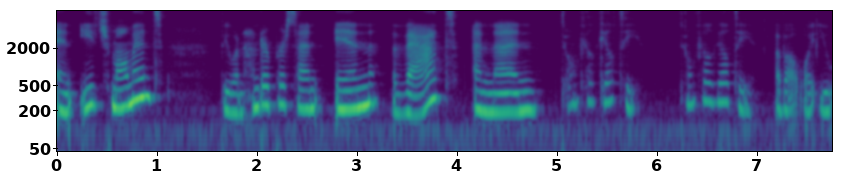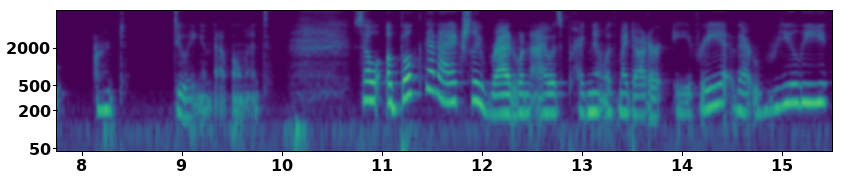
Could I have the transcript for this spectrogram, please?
in each moment, be 100% in that, and then don't feel guilty. Don't feel guilty about what you aren't doing in that moment. So, a book that I actually read when I was pregnant with my daughter Avery that really,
